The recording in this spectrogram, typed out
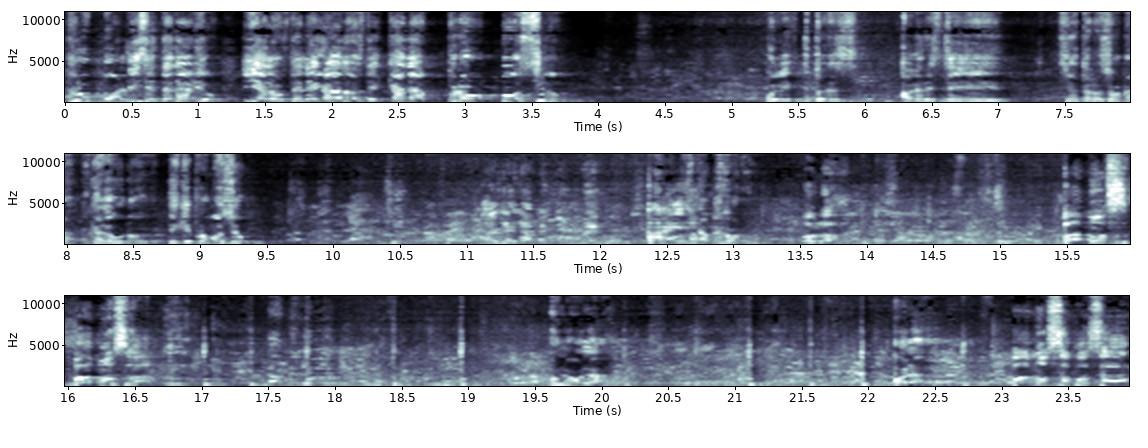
rumbo al bicentenario y a los delegados de cada promoción. Muy bien, entonces, a ver, este, señor Tarazona, cada uno, ¿de qué promoción? Ahí está mejor. Hola. Vamos, vamos a... Hola, hola. Hola. Vamos a pasar,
